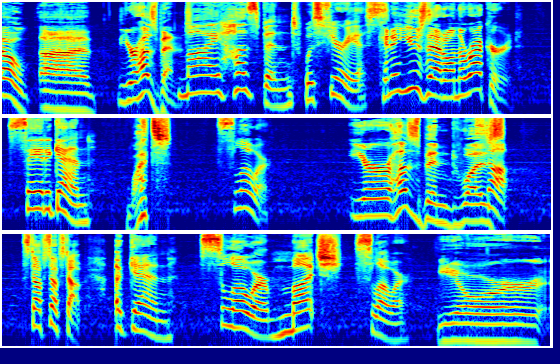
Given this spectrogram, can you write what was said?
oh, uh, your husband. My husband was furious. Can I use that on the record? Say it again. What? Slower. Your husband was. Stop. Stop, stop, stop. Again. Slower. Much slower. Your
